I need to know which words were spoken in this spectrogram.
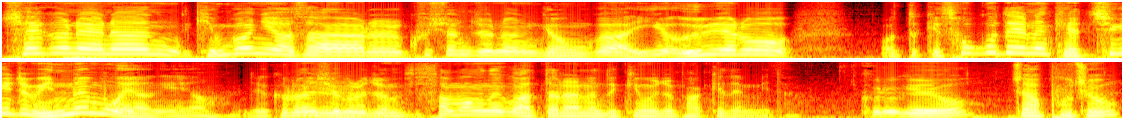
최근에는 김건희 여사를 쿠션 주는 경우가 이게 의외로 어떻게 소구되는 계층이 좀 있는 모양이에요. 이제 그런 음. 식으로 좀 써먹는 것 같다라는 느낌을 좀 받게 됩니다. 그러게요. 자 보죠.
